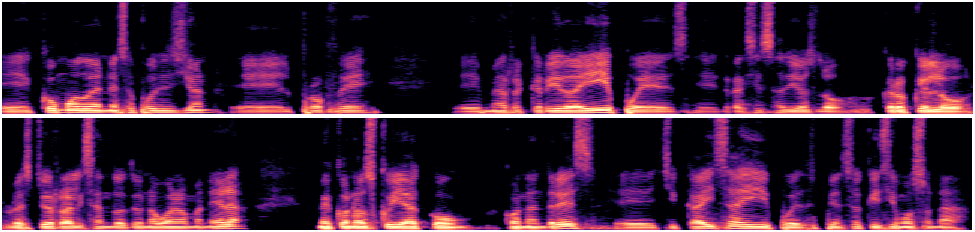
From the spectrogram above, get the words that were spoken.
eh, cómodo en esa posición. Eh, el profe eh, me ha requerido ahí, pues gracias a Dios lo, creo que lo, lo, estoy realizando de una buena manera. Me conozco ya con, con Andrés Chicaiza y pues pienso que hicimos una,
